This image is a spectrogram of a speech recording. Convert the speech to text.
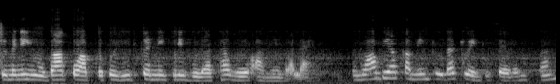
जो मैंने योगा को आप लोग को करने के लिए बोला था, वो आने वाला है। Now we are coming to the 27th one.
